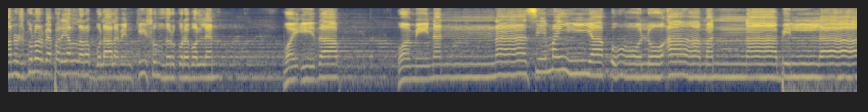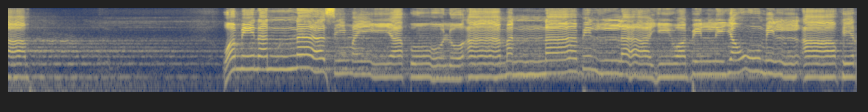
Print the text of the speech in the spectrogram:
মানুষগুলোর ব্যাপারে আল্লাহ রব্বুল আলমিন কি সুন্দর করে বললেন ওয়াইদা ومن الناس من يقول آمنا بالله ومن الناس من يقول آمنا بالله وباليوم الآخر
